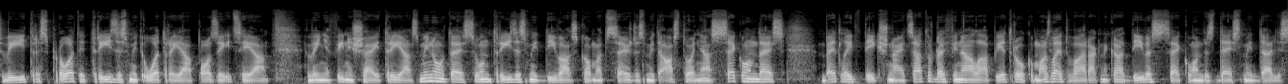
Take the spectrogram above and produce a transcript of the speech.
svītras, proti 32. pozīcijā. Viņa finišēja 3 minūtēs un 32,68 sekundēs, bet līdz tikšanai ceturdaļfinālā pietrūka mazliet vairāk nekā 2 sekundes desmitdaļas.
